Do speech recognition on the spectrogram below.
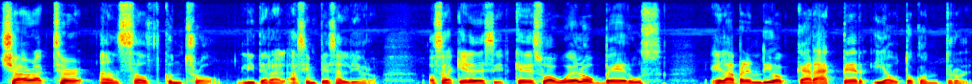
Character and Self-Control, literal, así empieza el libro. O sea, quiere decir que de su abuelo Berus, él aprendió carácter y autocontrol.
